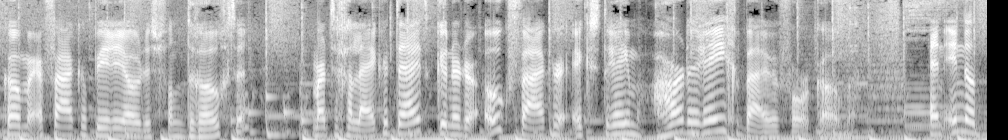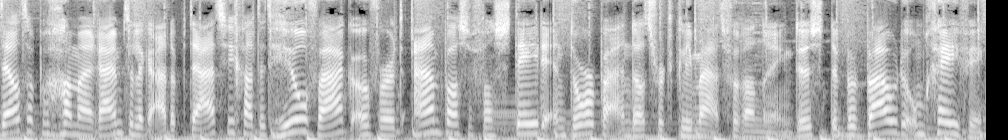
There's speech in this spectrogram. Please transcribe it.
komen er vaker periodes van droogte, maar tegelijkertijd kunnen er ook vaker extreem harde regenbuien voorkomen. En in dat Delta-programma Ruimtelijke Adaptatie gaat het heel vaak over het aanpassen van steden en dorpen aan dat soort klimaatverandering, dus de bebouwde omgeving.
